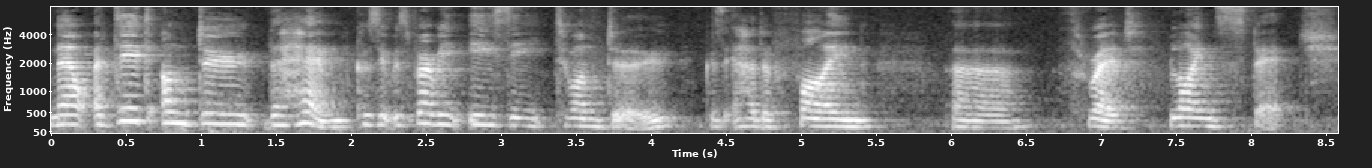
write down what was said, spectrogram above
Now I did undo the hem because it was very easy to undo because it had a fine uh, thread blind stitch.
